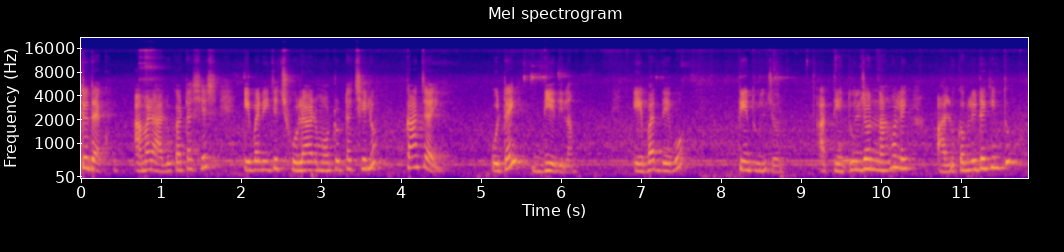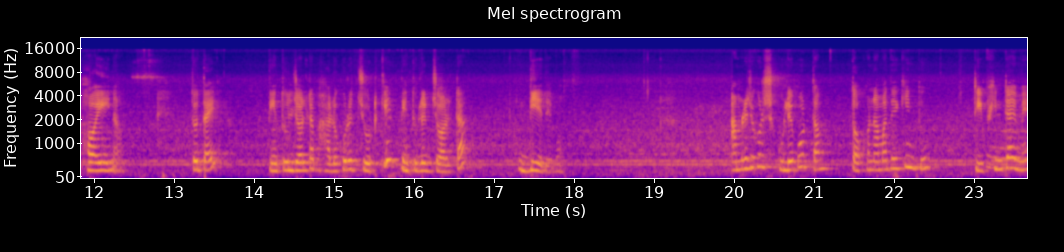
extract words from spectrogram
তো দেখো আমার আলু কাটা শেষ এবার এই যে ছোলা আর মটরটা ছিল কাঁচাই ওটাই দিয়ে দিলাম এবার দেব তেঁতুল জল আর তেঁতুল জল না হলে আলু কাবলিটা কিন্তু হয়ই না তো তাই তেঁতুল জলটা ভালো করে চটকে তেঁতুলের জলটা দিয়ে দেব আমরা যখন স্কুলে পড়তাম, তখন আমাদের কিন্তু টিফিন টাইমে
